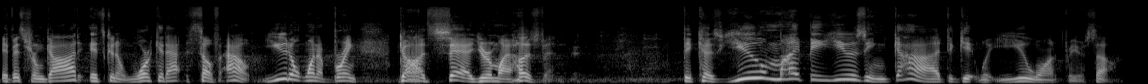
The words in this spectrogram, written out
If it's from God, it's going to work it itself out. You don't want to bring, God said, you're my husband. Because you might be using God to get what you want for yourself.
